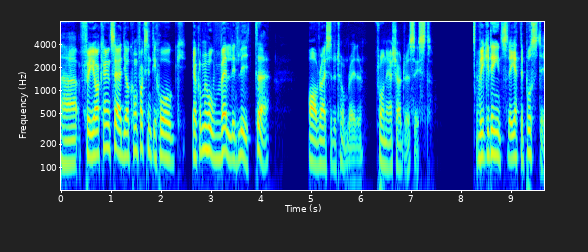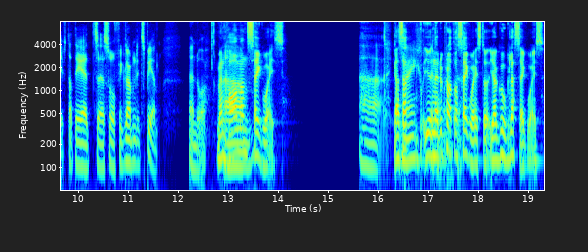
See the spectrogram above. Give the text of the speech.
Eh, för jag kan ju inte säga att jag kommer faktiskt inte ihåg, jag kommer ihåg väldigt lite av Rise of the Tomb Raider från när jag körde det sist. Vilket är inte så jättepositivt att det är ett eh, så förglömligt spel ändå. Men har man Um, segways? Eh, Jag satt, nej, när du pratar om segways, då, jag googlar segways.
